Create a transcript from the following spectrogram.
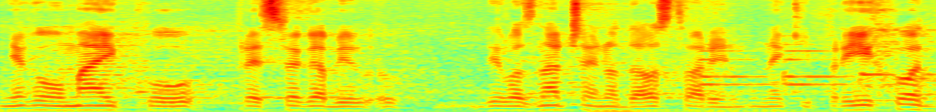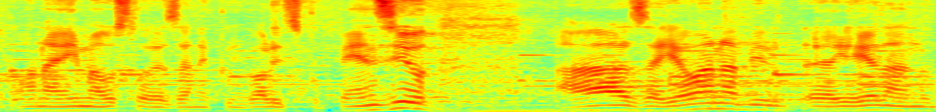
njegovu majku pre svega bi bilo značajno da ostvari neki prihod, ona ima uslove za neku invalidsku penziju, a za Jovana bi e, jedan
